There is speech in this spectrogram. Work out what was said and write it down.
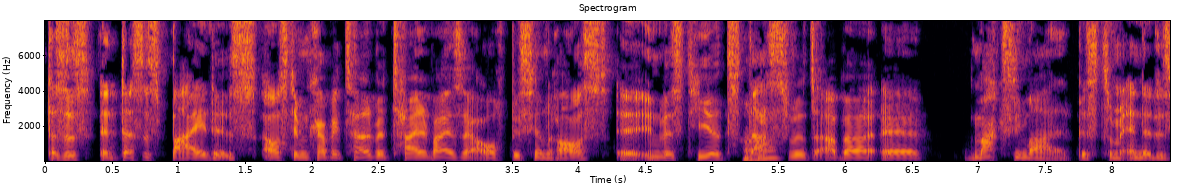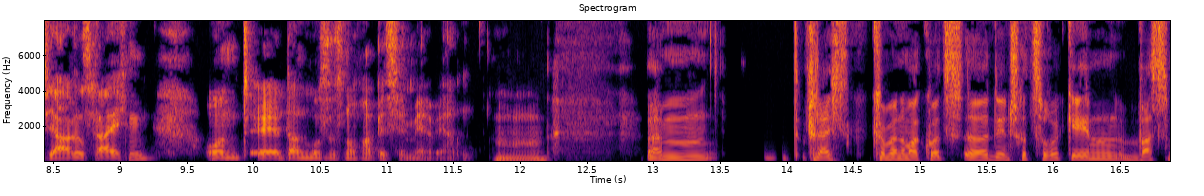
Das ist, äh, das ist beides. Aus dem Kapital wird teilweise auch bisschen raus äh, investiert. Aha. Das wird aber äh, maximal bis zum Ende des Jahres reichen und äh, dann muss es noch ein bisschen mehr werden. Mhm. Ähm, Vielleicht können wir noch mal kurz äh, den Schritt zurückgehen. Was,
